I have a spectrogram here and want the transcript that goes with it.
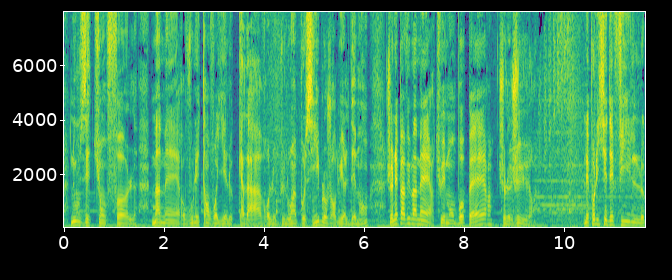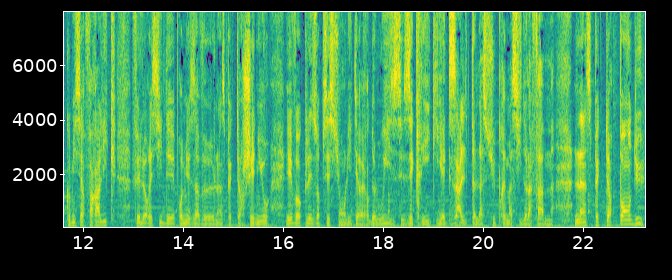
« Nous étions folles. Ma mère voulait envoyer le cadavre le plus loin possible. Aujourd'hui, elle dément. Je n'ai pas vu ma mère tuer mon beau-père, je le jure. » Les policiers défilent, le commissaire Faralik fait le récit des premiers aveux, l'inspecteur Chéniaud évoque les obsessions littéraires de Louise, ses écrits qui exaltent la suprématie de la femme. L'inspecteur pendu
